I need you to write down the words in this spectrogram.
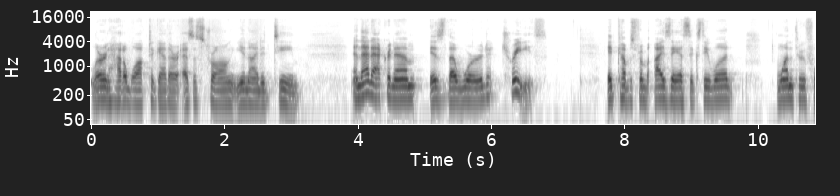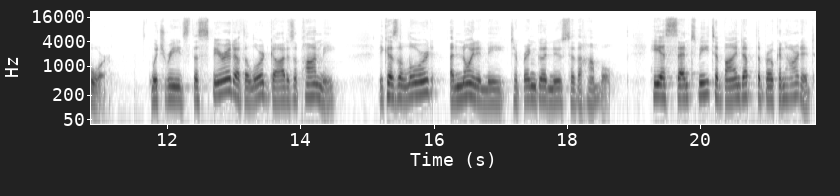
learn how to walk together as a strong, united team. And that acronym is the word trees. It comes from Isaiah 61, 1 through 4, which reads The Spirit of the Lord God is upon me, because the Lord anointed me to bring good news to the humble. He has sent me to bind up the brokenhearted,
